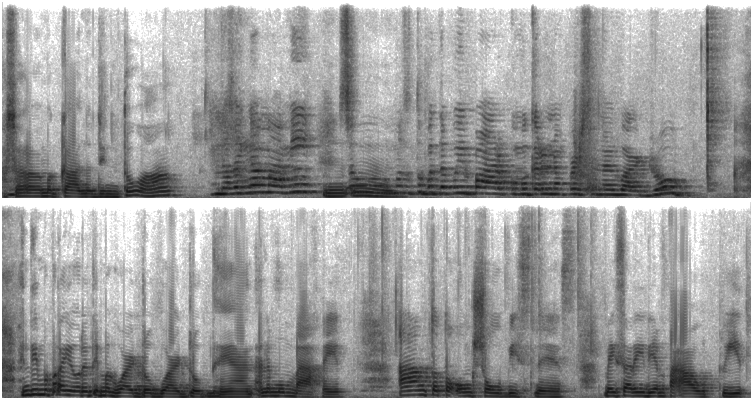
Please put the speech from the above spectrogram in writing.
Nasa magkano din to, ha? Ang Laki nga, Mami. So, Mm-mm. matutupad na po yung pangarap ko magkaroon ng personal wardrobe. Hindi mo priority mag-wardrobe-wardrobe na yan. Alam mo bakit? Ang totoong show business, may sarili yan pa-outfit.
